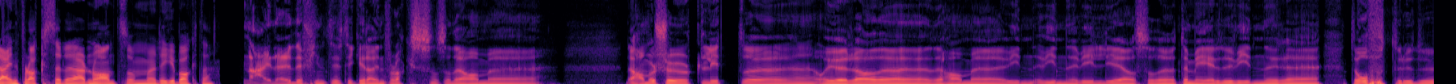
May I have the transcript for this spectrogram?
rein flaks, eller er det noe annet som ligger bak det? Nei, det er definitivt ikke rein flaks. Altså, det har med det har med sjøltillit uh, å gjøre. Det, det har med vin, vinnervilje. Altså, det, til mer du vinner, uh, til oftere du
